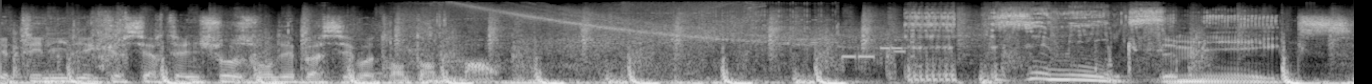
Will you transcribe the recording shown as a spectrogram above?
Accepter l'idée que certaines choses vont dépasser votre entendement. The Mix. The Mix.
